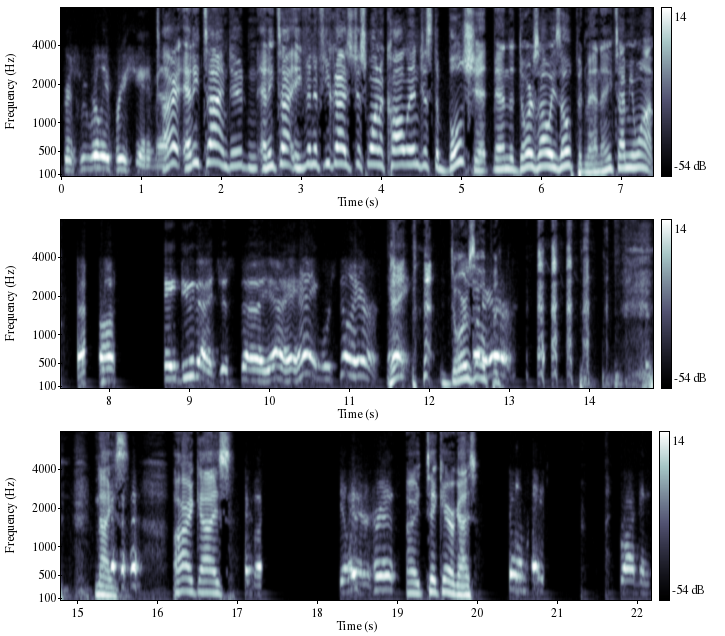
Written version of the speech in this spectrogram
Chris. We really appreciate it, man. All right, anytime, dude. And anytime, even if you guys just want to call in just to bullshit, man, the door's always open, man. Anytime you want. That's awesome. Hey, do that. Just uh, yeah. Hey, hey, we're still here. Hey, door's we're open. Nice. All right, guys. Bye, See you later, Chris. All right, take care, guys. Rockin'.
